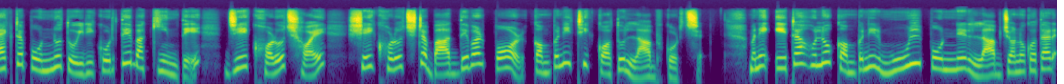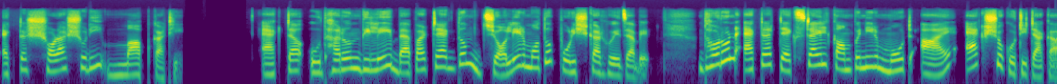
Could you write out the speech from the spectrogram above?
একটা পণ্য তৈরি করতে বা কিনতে যে খরচ হয়, সেই খরচটা বাদ দেওয়ার পর কোম্পানি ঠিক কত লাভ করছে। মানে এটা হলো কোম্পানির মূল পণ্যের লাভজনকতার একটা সরাসরি মাপকাঠি। একটা উদাহরণ দিলেই ব্যাপারটা একদম জলের মতো পরিষ্কার হয়ে যাবে। ধরুন একটা টেক্সটাইল কোম্পানির মোট আয় একশো কোটি টাকা,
